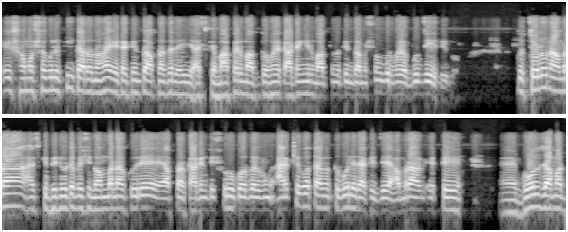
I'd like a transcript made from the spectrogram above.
এই সমস্যাগুলো কি কারণে হয়? এটা কিন্তু আপনাদের এই আজকে মাপের মাধ্যমে কাটিং এর মাধ্যমে কিন্তু আমি সুন্দরভাবে বুঝিয়ে দিব। তো চলুন আমরা আজকে ভিডিওটা বেশি লম্বা না করে আপনার কাটিংটি শুরু করব এবং আরেকটি কথা আমি একটু বলে রাখি যে, আমরা একটি গোল জামার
